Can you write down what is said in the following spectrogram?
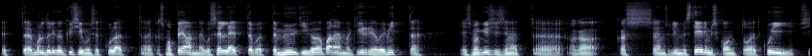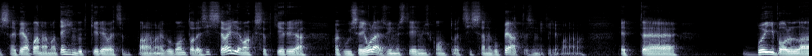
et mul tuli ka küsimus, et kuule, et kas ma pean nagu selle ettevõtte müügiga panema kirja või mitte ja siis ma küsisin, et äh, aga kas see on sul investeerimiskonto, et kui, siis sa ei pea panema tehingut kirja, vaid sa pead panema nagu kontole sisse väljamaksed kirja. aga kui see ei ole su investeerimiskonto, et siis sa nagu pead ta sinna kirja panema. et äh, võib-olla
